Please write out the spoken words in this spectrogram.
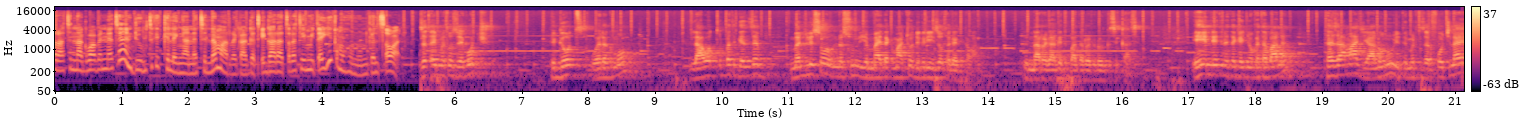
ጥራትና አግባብነትን እንዲሁም ትክክለኛነትን ለማረጋገጥ የጋራ ጥረት የሚጠይቅ መሆኑን ገልጸዋል። ዘጠኝ መቶ ዜጎች ህገወጥ ወይ ደግሞ ላወጡበት ገንዘብ መልሶ እነሱን የማይጠቅማቸው ዲግሪ ይዘው ተገኝተዋል። ልናረጋግጥ ባደረግነው እንቅስቃሴ ይሄ እንዴት ነው የተገኘው ከተባለ ተዛማጅ ያልሆኑ የትምህርት ዘርፎች ላይ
